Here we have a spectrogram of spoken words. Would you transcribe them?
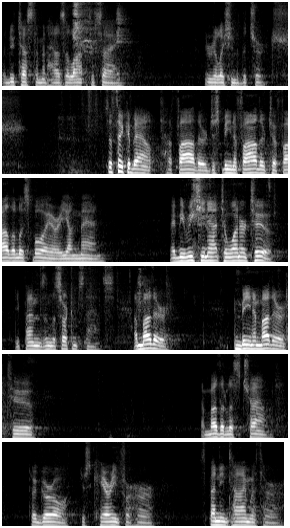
The New Testament has a lot to say in relation to the church. So think about a father just being a father to a fatherless boy or a young man. Maybe reaching out to one or two, depends on the circumstance. A mother being a mother to a motherless child, to a girl, just caring for her, spending time with her.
